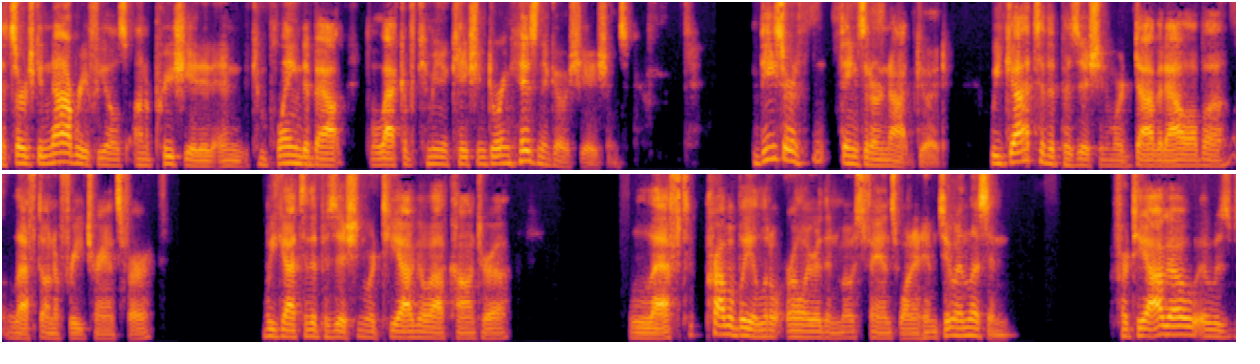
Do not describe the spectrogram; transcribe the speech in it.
that Serge Gnabry feels unappreciated and complained about the lack of communication during his negotiations, these are th- things that are not good. We got to the position where David Alaba left on a free transfer we got to the position where Thiago Alcantara left probably a little earlier than most fans wanted him to. And listen, for Thiago, it was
